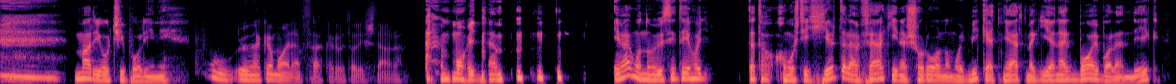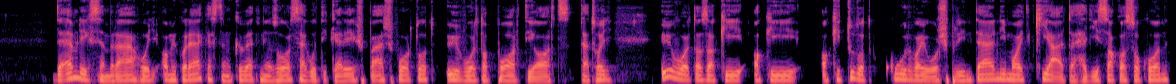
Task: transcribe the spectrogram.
Mario Cipollini. Ú, ő nekem majdnem felkerült a listára. majdnem. Én megmondom őszintén, hogy tehát ha most így hirtelen fel kéne sorolnom, hogy miket nyert, meg ilyenek, bajba lennék, de emlékszem rá, hogy amikor elkezdtem követni az országúti kerékpársportot, ő volt a parti arc. Tehát, hogy ő volt az, aki, aki, aki tudott kurva jól sprintelni, majd kiállt a hegyi szakaszokon,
